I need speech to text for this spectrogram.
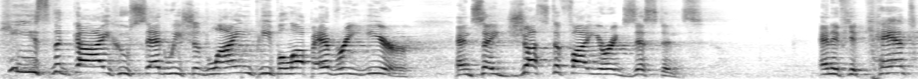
He's the guy who said we should line people up every year and say, justify your existence. And if you can't,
